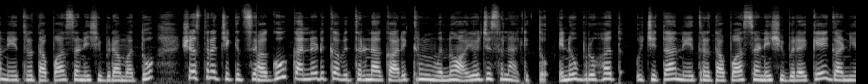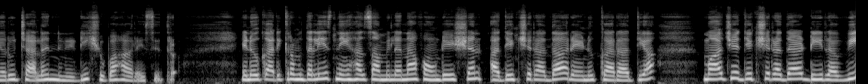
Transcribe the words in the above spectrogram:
ನೇತ್ರ ತಪಾಸಣೆ ಶಿಬಿರ ಮತ್ತು ಶಸ್ತ್ರಚಿಕಿತ್ಸೆ ಹಾಗೂ ಕನ್ನಡಕ ವಿತರಣಾ ಕಾರ್ಯಕ್ರಮವನ್ನು ಆಯೋಜಿಸಲಾಗಿತ್ತು. ಇನ್ನು ಬೃಹತ್ ಉಚಿತ ನೇತ್ರ ತಪಾಸಣೆ ಶಿಬಿರಕ್ಕೆ ಗಣ್ಯರು ಚಾಲನೆ ನೀಡಿ ಶುಭ ಹಾರೈಸಿದರು. ಇನ್ನು ಕಾರ್ಯಕ್ರಮದಲ್ಲಿ ಸ್ನೇಹ ಸಮ್ಮಿಲನ ಫೌಂಡೇಶನ್ ಅಧ್ಯಕ್ಷರಾದ ರೇಣುಕಾರಾಧ್ಯ ಮಾಜಿ ಅಧ್ಯಕ್ಷರಾದ ಡಿ ರವಿ,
